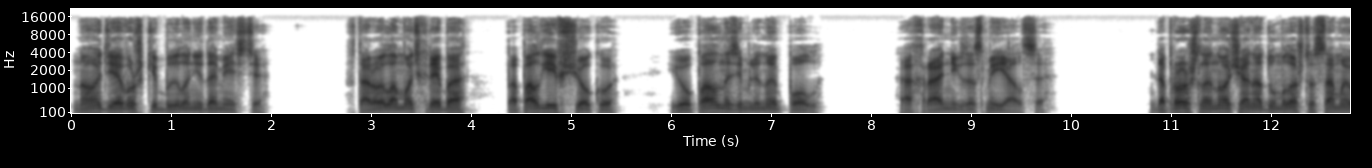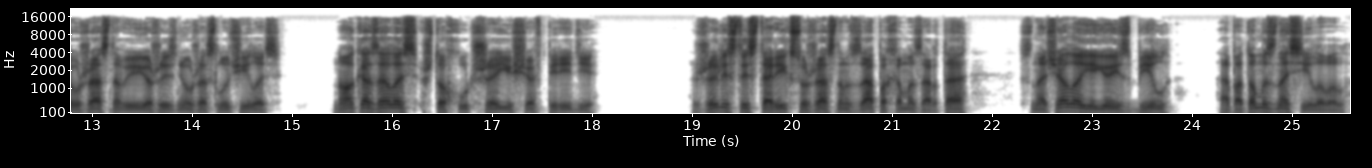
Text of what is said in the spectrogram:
Но девушке было не до мести. Второй ломоть хлеба попал ей в щеку и упал на земляной пол. Охранник засмеялся. До прошлой ночи она думала, что самое ужасное в ее жизни уже случилось, но оказалось, что худшее еще впереди. Жилистый старик с ужасным запахом изо рта сначала ее избил, а потом изнасиловал.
